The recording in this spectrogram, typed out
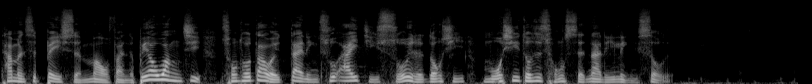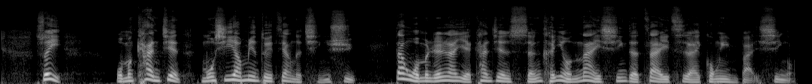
他们是被神冒犯的。不要忘记，从头到尾带领出埃及所有的东西，摩西都是从神那里领受的。所以，我们看见摩西要面对这样的情绪，但我们仍然也看见神很有耐心的再一次来供应百姓哦。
